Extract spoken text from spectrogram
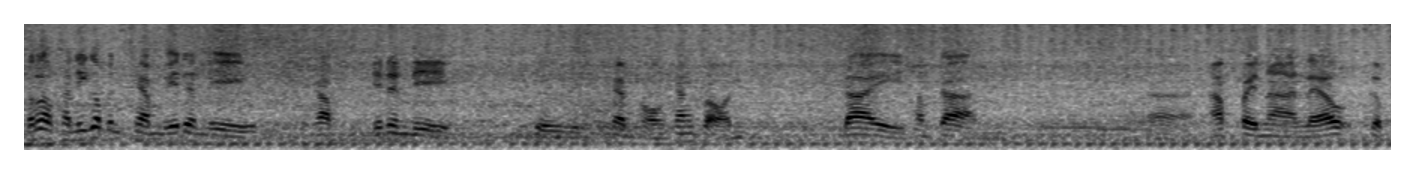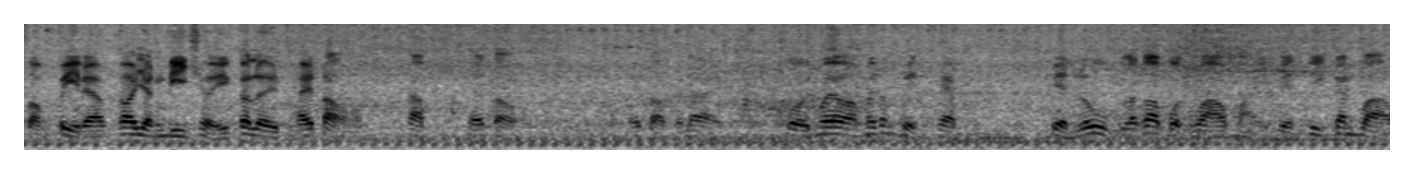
สำหรับคันนี้ก็เป็นแคม S&A นะครับ S&A คือแคมของช่างสอนได้ทำการอัพไปนานแล้วเกือบ 2 ปีแล้ว ก็ยังดีเฉยก็เลยใช้ต่อครับใช้ต่อใช้ต่อไปได้ โดยไม่ว่าไม่ต้องเปลี่ยนแคมเปลี่ยนลูกแล้วก็บดวาล์วใหม่เปลี่ยนตีกั้นวาล์ว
